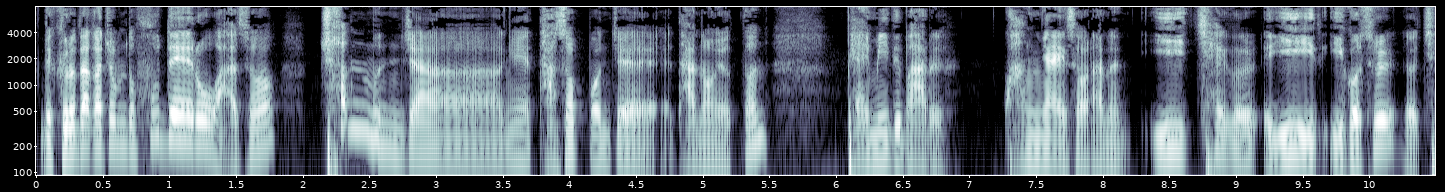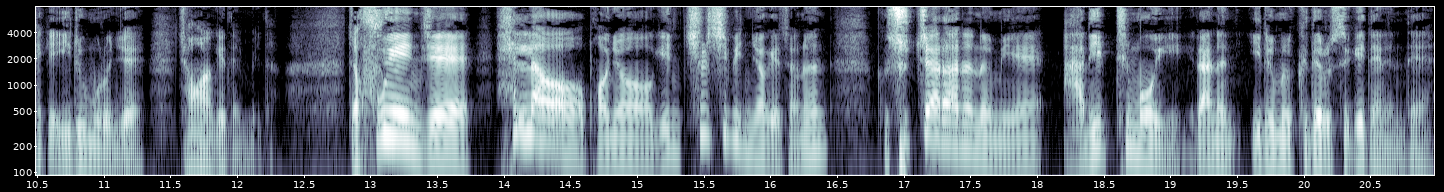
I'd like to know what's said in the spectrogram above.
근데 그러다가 좀 더 후대로 와서 첫 문장의 다섯 번째 단어였던 베미드 바르 광야에서라는 이 책을 이 이것을 책의 이름으로 이제 정하게 됩니다. 자, 후에 이제 헬라어 번역인 70인역에서는 그 숫자라는 의미의 아리트모이라는 이름을 그대로 쓰게 되는데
